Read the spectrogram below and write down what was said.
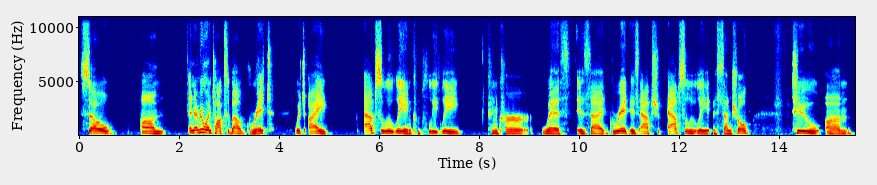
So, um, and everyone talks about grit, which I absolutely and completely concur with, is that grit is ab- absolutely essential to um,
